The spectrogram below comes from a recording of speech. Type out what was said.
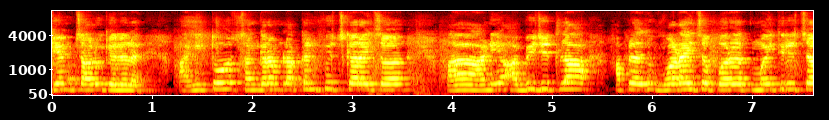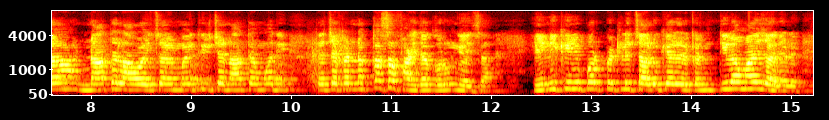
गेम चालू केलेला आहे. आणि तो संग्रामला कन्फ्यूज करायचं आणि अभिजितला आपल्याला वडायचं परत मैत्रीचं नातं लावायचं मैत्रीच्या नात्यामध्ये त्याच्याकडनं कसा फायदा करून घ्यायचा? हे निकीने परफेक्टली चालू केलेलं आहे कारण तिला माहीत झालेलं आहे.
